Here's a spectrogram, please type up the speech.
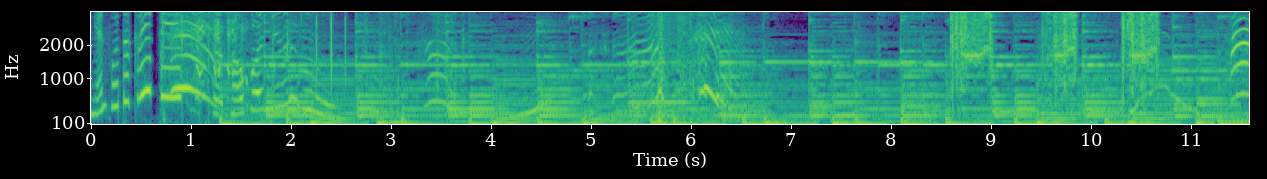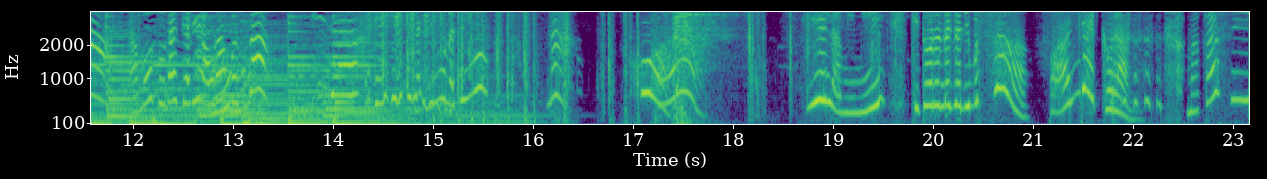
Nah. Wah. Yelah, Mimi. Kita orang dah jadi besar. Pandai korang. Makasih.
